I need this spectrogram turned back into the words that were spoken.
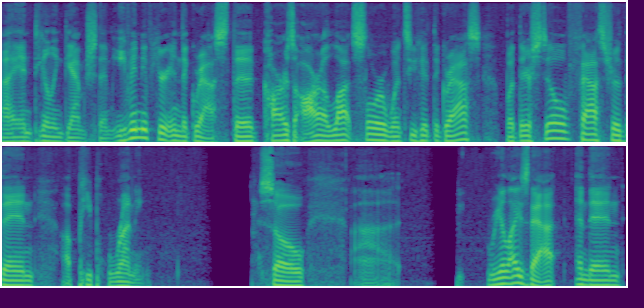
uh, and dealing damage to them. Even if you're in the grass, the cars are a lot slower once you hit the grass, but they're still faster than uh, people running. So uh, realize that, and then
